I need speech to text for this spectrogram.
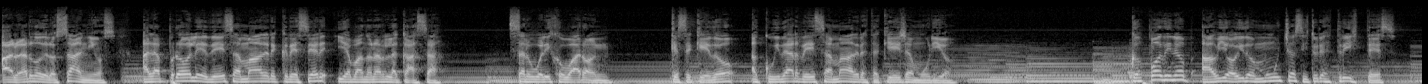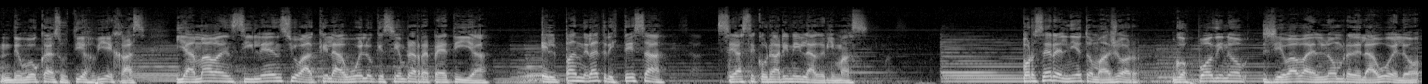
a lo largo de los años, a la prole de esa madre crecer y abandonar la casa, salvo el hijo varón, que se quedó a cuidar de esa madre hasta que ella murió. Gospodinov había oído muchas historias tristes de boca de sus tías viejas y amaba en silencio a aquel abuelo que siempre repetía, el pan de la tristeza se hace con harina y lágrimas. Por ser el nieto mayor, Gospodinov llevaba el nombre del abuelo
